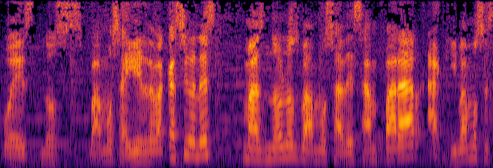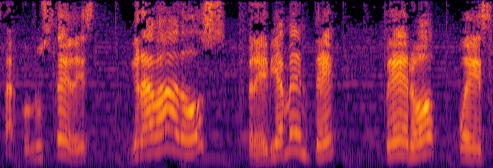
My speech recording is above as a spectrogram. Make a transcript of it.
pues nos vamos a ir de vacaciones, mas no los vamos a desamparar. Aquí vamos a estar con ustedes grabados previamente pero, pues,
